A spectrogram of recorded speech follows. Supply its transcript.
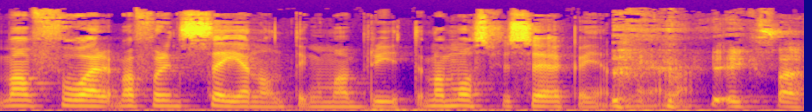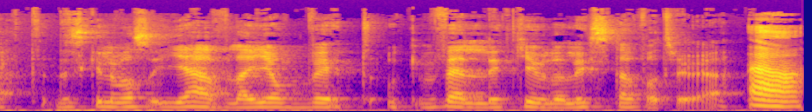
Man får, man får inte säga någonting om man bryter. Man måste försöka genom hela. exakt, det skulle vara så jävla jobbigt och väldigt kul att lyssna på tror jag. Ja.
